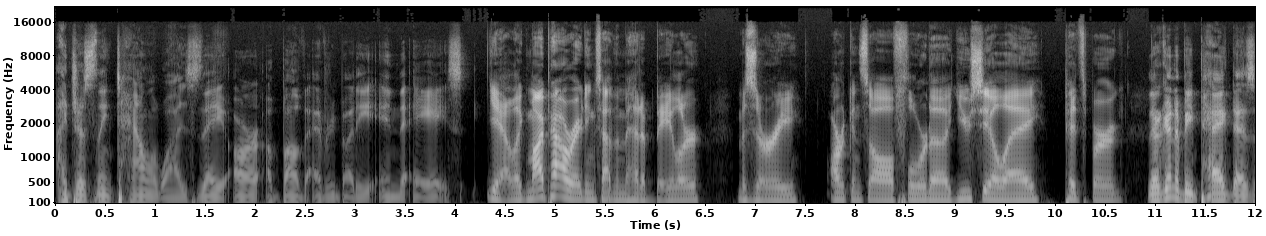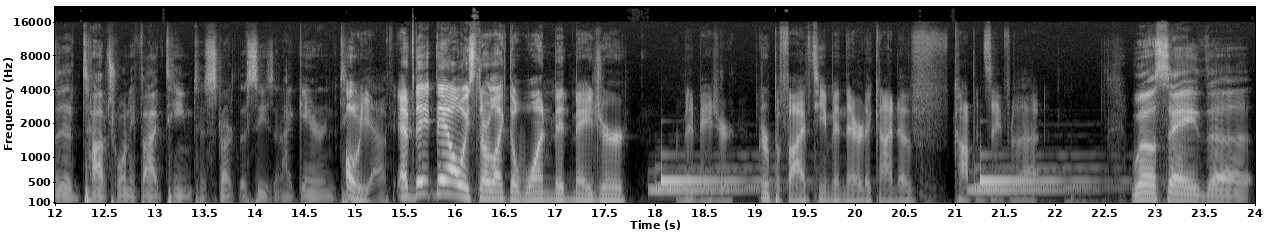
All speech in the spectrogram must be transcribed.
I just think talent wise, they are above everybody in the AAC. Yeah, like my power ratings have them ahead of Baylor, Missouri, Arkansas, Florida, UCLA, Pittsburgh. They're going to be pegged as a top 25 team to start the season. I guarantee. Oh yeah, and they they always throw like the one mid major, mid major group of five team in there to kind of compensate for that. We'll say the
